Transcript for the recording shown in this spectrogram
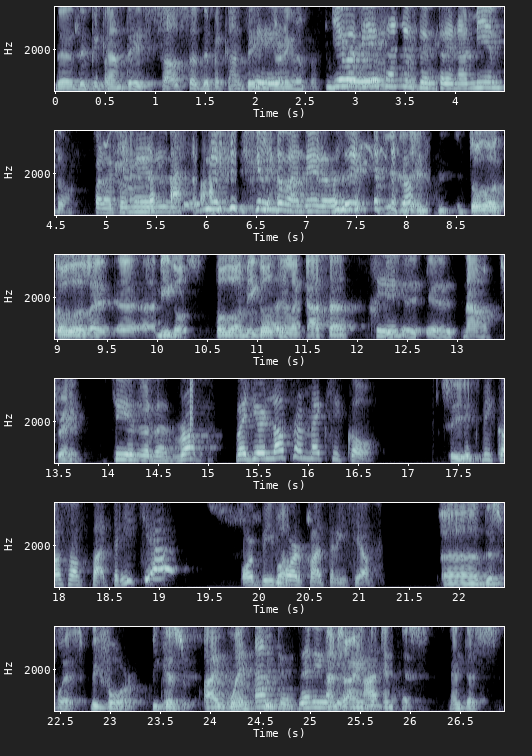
The, the picante salsa de picante Sí. turning it up. Lleva Sí, 10 sí. años de entrenamiento para comer chile habanero. And todo, todo uh, amigos, todo amigos en la casa. Sí, is, uh, uh, now trained. sí, es verdad. Rob, but your love for Mexico, Sí. it's because of Patricia or before Patricia? Uh, después, before, because I went to. Antes, was- I'm sorry, Antes. antes, antes,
